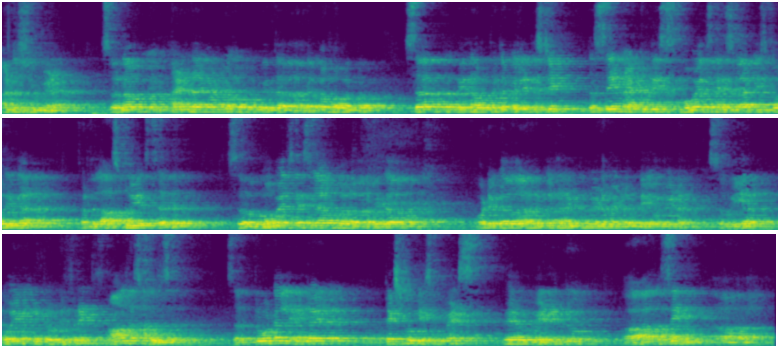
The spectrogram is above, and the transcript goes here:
understood. So now, and I to, with the help of our sir, in our Peddapalli district, the same activities mobile science lab is going on for the last two years, sir. So mobile science lab uh, with the what you call Honorable Collector Madam and Deo Madam. So we are going into different all the schools, sir. So total entire textbook experiments we have made into all the same uh,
